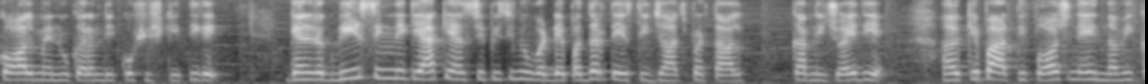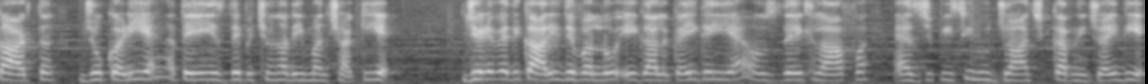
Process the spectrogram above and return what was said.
ਕਾਲ ਮੈਨੂੰ ਕਰਨ ਦੀ ਕੋਸ਼ਿਸ਼ ਕੀਤੀ ਗਈ। ਗਿਆਨੀ ਰਗਬੀਰ ਸਿੰਘ ਨੇ ਕਿਹਾ ਕਿ ਐਸਜੀਪੀਸੀ ਨੂੰ ਵੱਡੇ ਪੱਧਰ ਤੇ ਇਸ ਦੀ ਜਾਂਚ ਪੜਤਾਲ ਕਰਨੀ ਚਾਹੀਦੀ ਹੈ। ਕਿ ਭਾਰਤੀ ਫੌਜ ਨੇ ਨਵੀਂ ਘਾਟ ਜੋ ਕੜੀ ਹੈ ਅਤੇ ਇਸ ਦੇ ਪਿੱਛੇ ਉਹਨਾਂ ਦੀ ਮਨਸ਼ਾ ਕੀ ਹੈ। ਜਿਹੜੇ ਵੀ ਅਧਿਕਾਰੀ ਦੇ ਵੱਲੋਂ ਇਹ ਗੱਲ ਕਹੀ ਗਈ ਹੈ, ਉਸ ਦੇ ਖਿਲਾਫ ਐਸਜੀਪੀਸੀ ਨੂੰ ਜਾਂਚ ਕਰਨੀ ਚਾਹੀਦੀ ਹੈ।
